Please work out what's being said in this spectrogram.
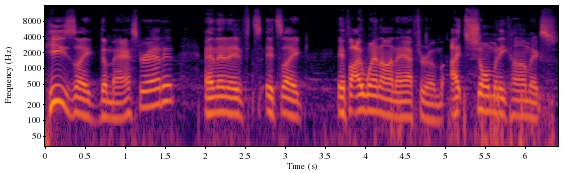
he's like the master at it, and then if it's, it's like if I went on after him, I so many comics.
